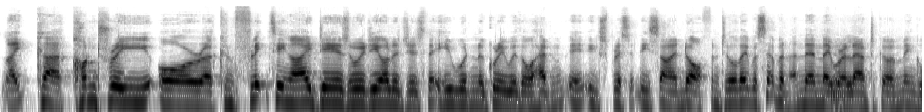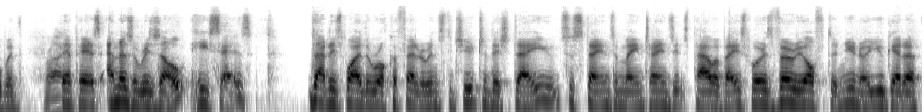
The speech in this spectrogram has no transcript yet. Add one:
like uh, contrary or uh, conflicting ideas or ideologies that he wouldn't agree with or hadn't explicitly signed off until they were seven, and then they were allowed to go and mingle with Right. their peers. And as a result, he says. That is why the Rockefeller Institute to this day sustains and maintains its power base, whereas very often, you know, you get a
